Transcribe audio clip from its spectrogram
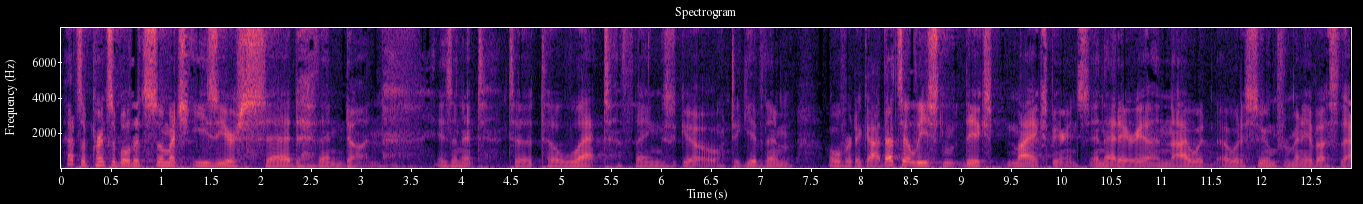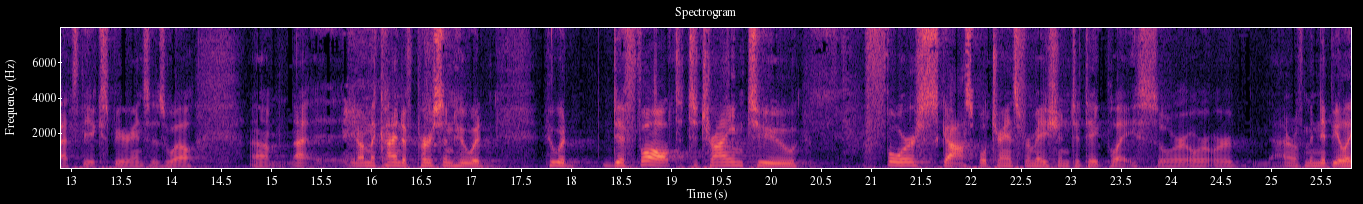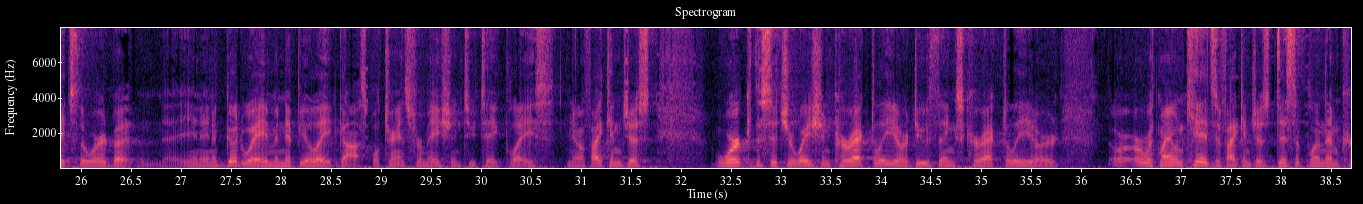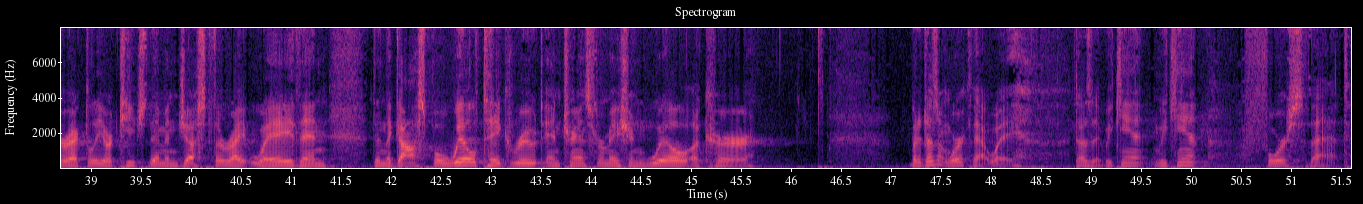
that's a principle that's so much easier said than done, isn't it? To, to let things go, to give them over to God. That's at least the, my experience in that area, and I would, I would assume for many of us that's the experience as well. Um, I, you know, I'm the kind of person who would, who would default to trying to force gospel transformation to take place, or, or, or I don't know if manipulates the word, but in, in, a good way, manipulate gospel transformation to take place. You know, if I can just work the situation correctly or do things correctly or, or, or with my own kids, if I can just discipline them correctly or teach them in just the right way, then, then the gospel will take root and transformation will occur. But it doesn't work that way, does it? We can't, we can't force that,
